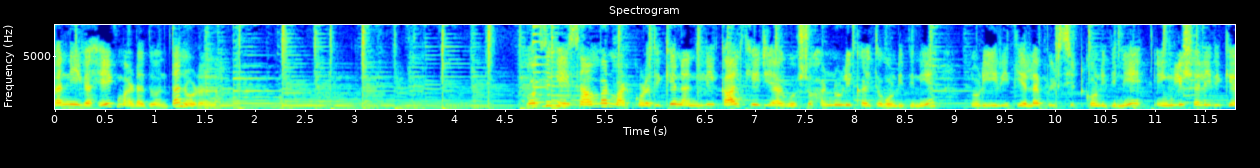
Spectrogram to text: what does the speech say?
ಬನ್ನಿ ಈಗ ಹೇಗ್ ಮಾಡೋದು ಅಂತ ನೋಡೋಣ. ಮೊದಲಿಗೆ ಈ ಸಾಂಬಾರ್ ಮಾಡ್ಕೊಳ್ಳೋದಕ್ಕೆ ನಾನಿಲ್ಲಿ ಕಾಲ್ ಕೆ ಜಿ ಆಗುವಷ್ಟು ಹಣ್ಣುಳ್ಳಿಕಾಯಿ ತಗೊಂಡಿದ್ದೀನಿ. ನೋಡಿ, ಈ ರೀತಿ ಎಲ್ಲ ಬಿಡಿಸಿಟ್ಕೊಂಡಿದ್ದೀನಿ. ಇಂಗ್ಲೀಷಲ್ಲಿ ಇದಕ್ಕೆ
